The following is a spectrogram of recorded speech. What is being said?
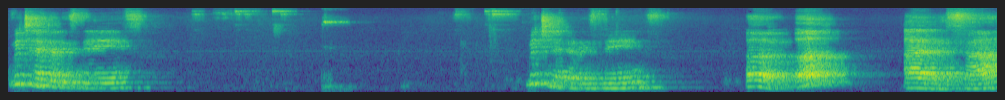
Which letter is this? Which letter is this? A, a, arasa.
